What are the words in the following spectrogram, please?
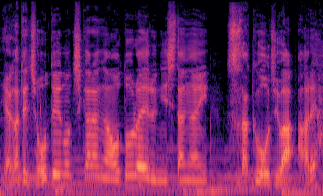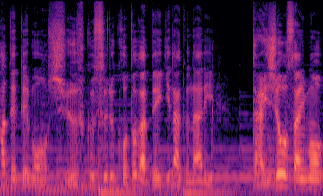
やがて朝廷の力が衰えるに従い朱雀王子は荒れ果てても修復することができなくなり大城祭も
